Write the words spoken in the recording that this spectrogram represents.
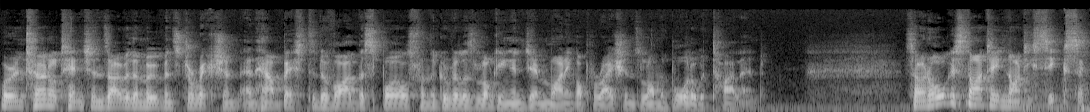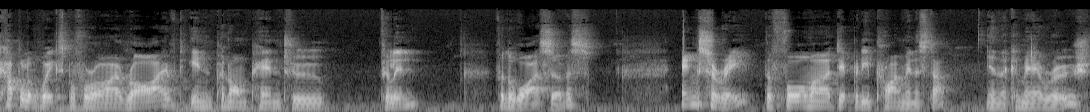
were internal tensions over the movement's direction and how best to divide the spoils from the guerrillas' logging and gem mining operations along the border with Thailand. So in August 1996, a couple of weeks before I arrived in Phnom Penh to fill in for the wire service, Ieng Sary, the former Deputy Prime Minister in the Khmer Rouge,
